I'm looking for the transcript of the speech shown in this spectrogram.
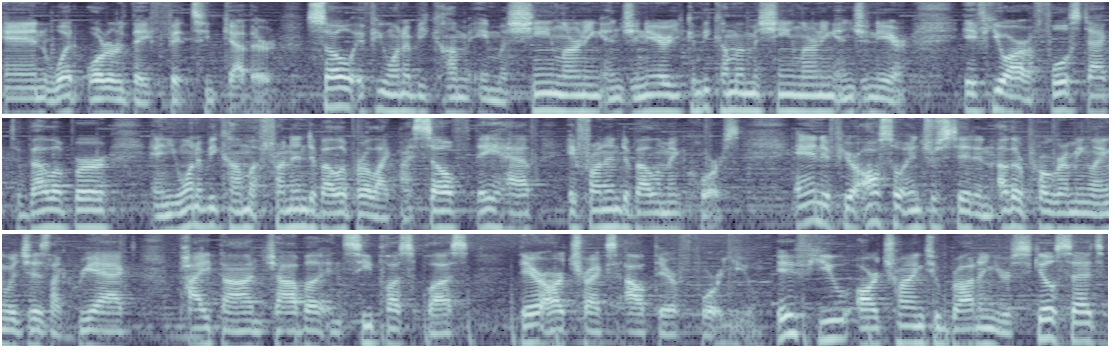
and what order they fit together. So if you wanna become a machine learning engineer, you can become a machine learning engineer. If you are a full stack developer and you wanna become a front-end developer like myself, they have a front-end development course. And if you're also interested in other programming languages like React, Python, Java, and C++, there are treks out there for you. If you are trying to broaden your skill sets,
